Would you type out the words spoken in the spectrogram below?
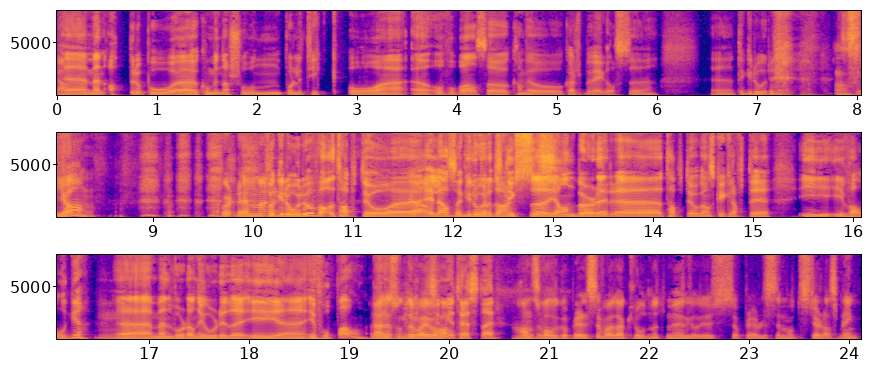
Ja. Eh, men apropos eh, kombinasjonen politikk og, eh, og fotball, så kan vi jo kanskje bevege oss til, eh, Grorud. Ja! For dem For Grorud tapte jo eh, Ja, Eller altså Groruddalens eh, Jan Bøhler uh, tapte jo ganske kraftig i, i valget. Mm. Eh, men hvordan gjorde de det i, eh, i fotball? Nei, altså, det var jo han. Hans valgopplevelse var da klonet med Groruds opplevelse mot Stjørdalsblink.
